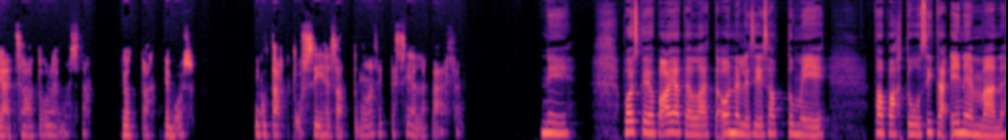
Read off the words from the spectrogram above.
Ja että sä oot olemassa jotta he vois niin kuin tarttua siihen sattumaan sitten siellä päässä. Niin. Voisiko jopa ajatella, että onnellisia sattumia tapahtuu sitä enemmän,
